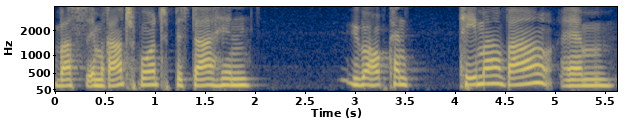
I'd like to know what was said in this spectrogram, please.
was im Radsport bis dahin überhaupt kein Thema war. Ähm,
